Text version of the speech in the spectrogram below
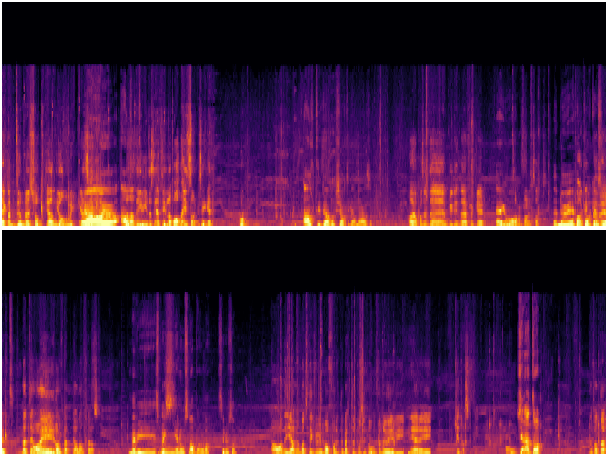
Jäkla dubbel shotgun John Wick alltså. Ja, ja, ja. Han hade inget Alltid, att säga till. Åh nej, sorry Sigge! Oh. alltid shotgun där alltså. Ja, jag hoppas inte byggde in det här försöker Det går ta bra. mig från det snabbt. Nu är hoprocken slut. Det har jag ju launchpad, jag har launchpad alltså. Men vi springer nog snabbare va? Ser ut som. Ja det gör vi, jag bara tänker att vi bara får lite bättre position för nu är vi nere i kit alltså. Tjena Anton! Du fattar.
